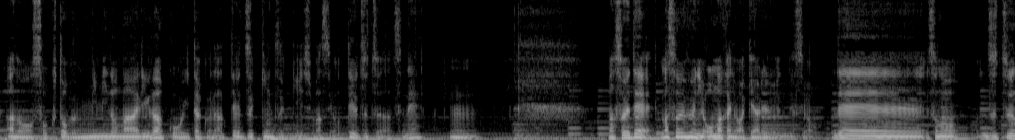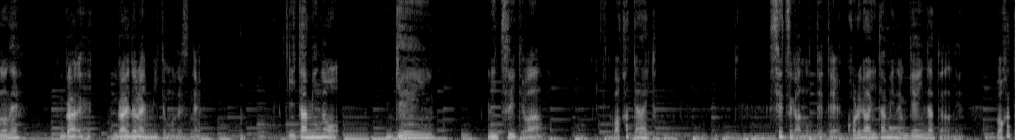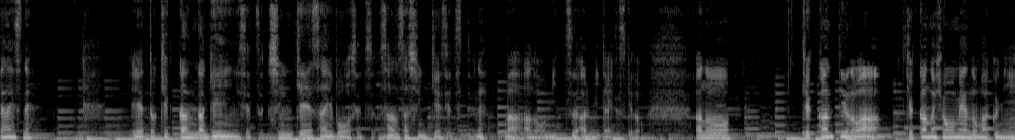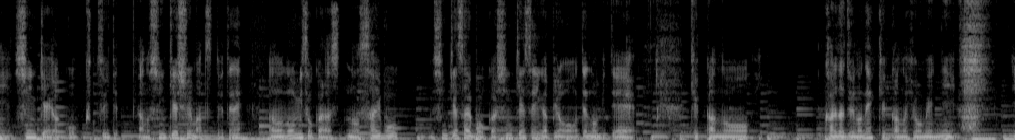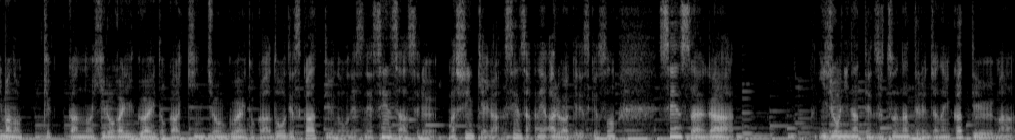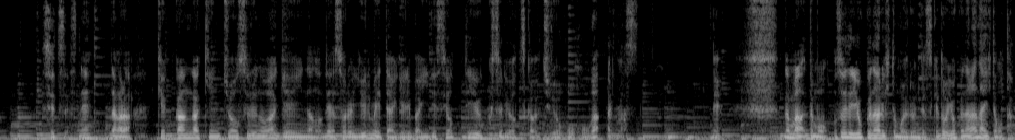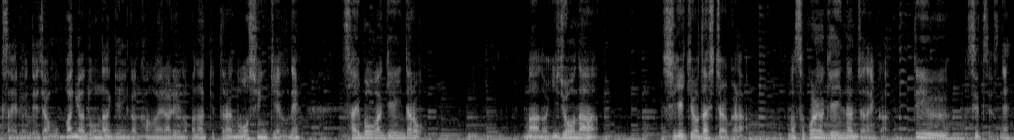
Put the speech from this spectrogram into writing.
あの、側頭部、耳の周りがこう痛くなって、ズッキンズッキンしますよっていう頭痛なんですね。うん。まあ、それで、まあ、そういう風に大まかに分けられるんですよ。で、その、頭痛のね、ガイドライン見てもですね、痛みの原因については分かってないと。説が載ってて、これが痛みの原因だっていうのはね、分かってないんですね。えっ、ー、と、血管が原因説、神経細胞説、三叉神経説っていうね、まあ、あの、3つあるみたいですけど、あの、血管っていうのは、血管の表面の膜に神経がこうくっついて、あの神経終末って言ってね、あの脳みそからの細胞神経細胞から神経繊維がピローンって伸びて血管の体中のね血管の表面に今の血管の広がり具合とか緊張具合とかどうですかっていうのをですねセンサーする、まあ、神経がセンサーがねあるわけですけどそのセンサーが異常になって頭痛になってるんじゃないかっていうまあ説ですね。だから血管が緊張するのが原因なのでそれを緩めてあげればいいですよっていう薬を使う治療方法があります。ね。でまあでもそれで良くなる人もいるんですけど良くならない人もたくさんいるんでじゃあ他にはどんな原因が考えられるのかなって言ったら脳神経のね細胞が原因だろう。まああの異常な刺激を出しちゃうから、まあ、そこが原因なんじゃないかっていう説ですね。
